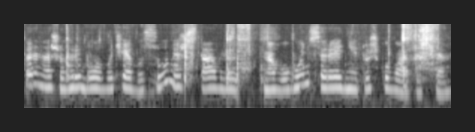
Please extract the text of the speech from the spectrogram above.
Тепер нашу грибово-овочеву суміш ставлю на вогонь середній тушкуватися.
